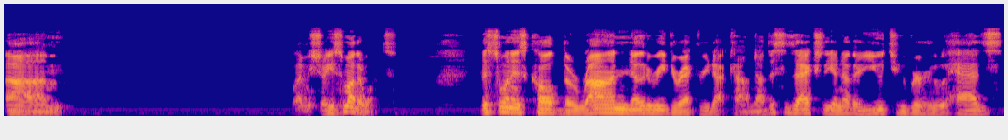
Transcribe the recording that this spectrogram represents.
Um, let me show you some other ones. This one is called the RonNotaryDirectory.com. Now, this is actually another YouTuber who has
